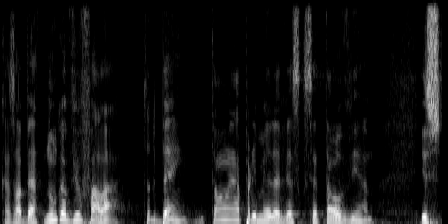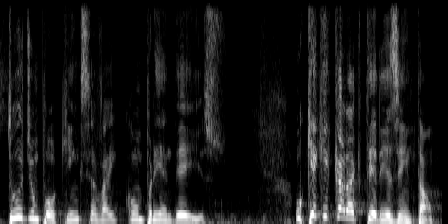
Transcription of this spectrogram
Casalberto nunca viu falar. Tudo bem, então é a primeira vez que você está ouvindo. Estude um pouquinho que você vai compreender isso. O que, que caracteriza então?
